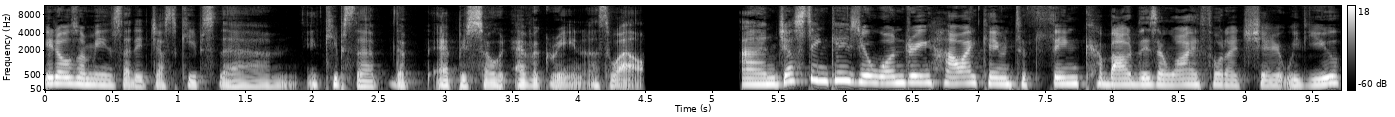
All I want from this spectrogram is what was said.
It also means that it just keeps the it keeps the the episode evergreen as well. And just in case you're wondering how I came to think about this and why I thought I'd share it with you,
